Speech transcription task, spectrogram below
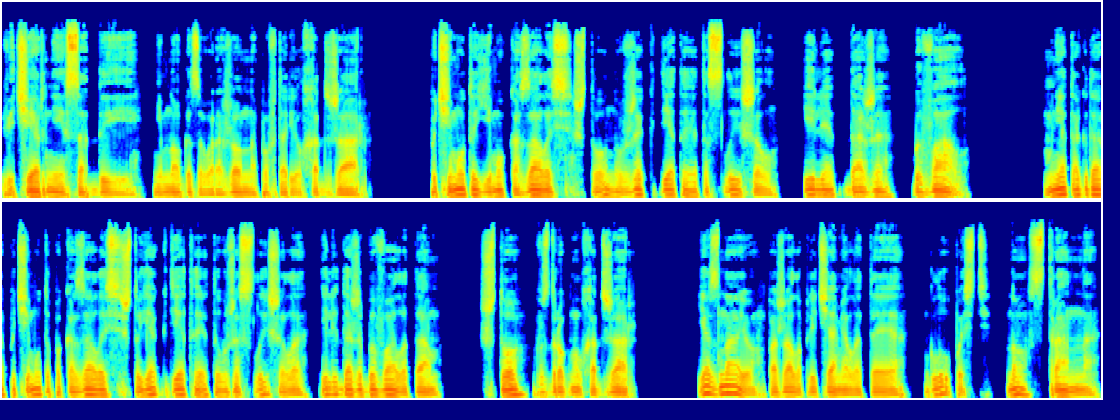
«Вечерние сады», — немного завороженно повторил Хаджар. Почему-то ему казалось, что он уже где-то это слышал или даже бывал. Мне тогда почему-то показалось, что я где-то это уже слышала или даже бывала там, «Что?» — вздрогнул Хаджар. «Я знаю», — пожала плечами Латея. «Глупость, но странно.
